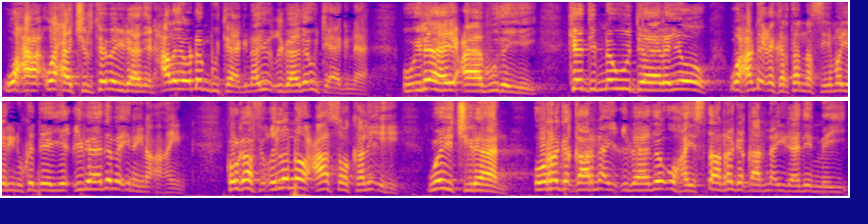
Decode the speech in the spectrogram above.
waa waxaa jirta bay yidhaahdeen. Xalay oo dhan buu taagnaa ayuu cibaado u taagnaa. Uu ilaahay caabudayey. Kadibna wuu daalay oo waxaa dhici karta nasiimo yar inuu ka dayayay. Cibaadaba inayna ahayn kolkaa ficilo noocaasoo kale ihi. Way jiraan oo ragga qaarna ay cibaado u haystaan ragga qaarna ay yidhaahdeen meyi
